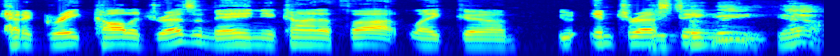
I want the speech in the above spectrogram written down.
had a great college resume, and you kind of thought like uh, interesting, yeah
